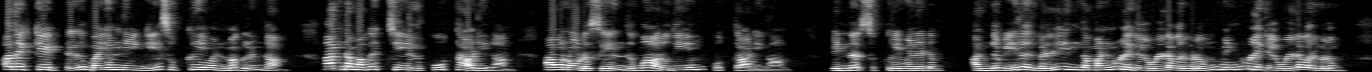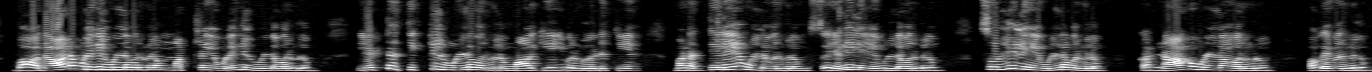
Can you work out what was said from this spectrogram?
அதைக் கேட்டு பயம் நீங்கி சுக்ரீவன் மகிழ்ந்தான். அந்த மகிழ்ச்சியில் கூத்தாடினான். அவனோடு சேர்ந்து மாருதியும் கூத்தாடினான். பின்னர் சுக்ரீவனிடம் அந்த வீரர்கள் இந்த மண்ணுலகில் உள்ளவர்களும் விண்ணுலகில் உள்ளவர்களும் பாதாள உலகில் உள்ளவர்களும் மற்றைய உலகில் உள்ளவர்களும் எட்டு திக்கில் உள்ளவர்களும் ஆகிய இவர்களிடத்திய மனத்திலே உள்ளவர்களும் செயலிலே உள்ளவர்களும் சொல்லிலே உள்ளவர்களும் கண்ணாக உள்ளவர்களும் பகைவர்களும்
